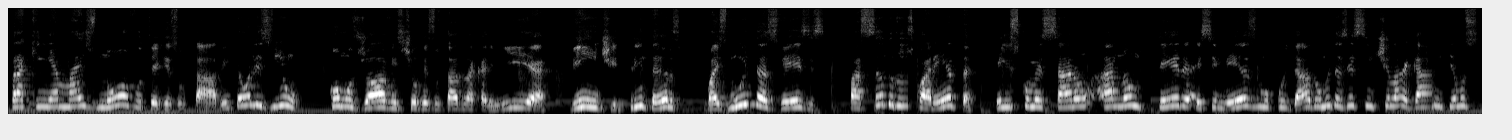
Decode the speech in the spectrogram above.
para quem é mais novo ter resultado. Então eles viam como os jovens tinham resultado na academia, 20, 30 anos, mas muitas vezes, passando dos 40, eles começaram a não ter esse mesmo cuidado, ou muitas vezes sentir largado em termos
